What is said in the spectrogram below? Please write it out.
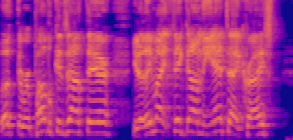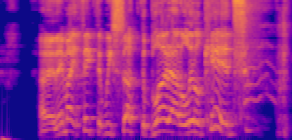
look, the Republicans out there, you know, they might think I'm the Antichrist. Uh, they might think that we suck the blood out of little kids. it's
